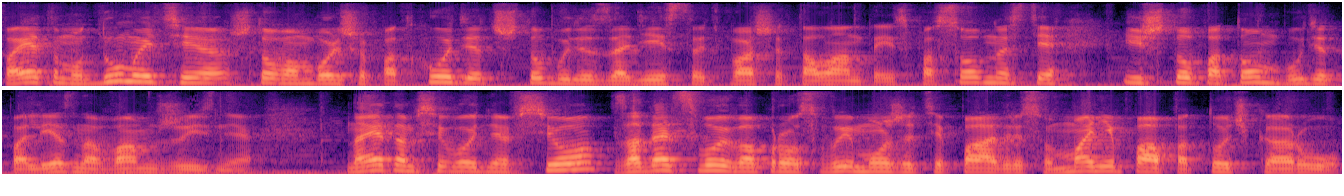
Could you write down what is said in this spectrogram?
Поэтому думайте, что вам больше подходит, что будет задействовать ваши таланты и способности и что потом будет полезно вам в жизни. На этом сегодня все. Задать свой вопрос вы можете по адресу moneypapa.ru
